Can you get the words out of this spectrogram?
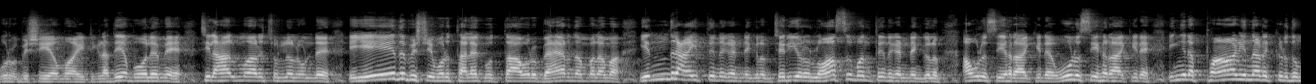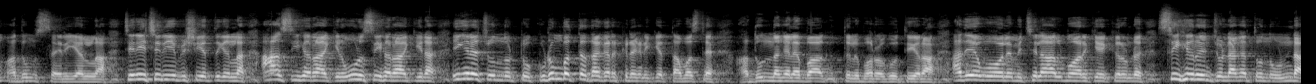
ഒരു വിഷയമായിട്ട് അതേപോലെ ചില ആൾമാർ ചൊല്ലലുണ്ട്. ഏത് വിഷയം? ഒരു തലകുത്ത ഒരു ബേർ നമ്പലമ. എന്തിനായിത്തിന് കണ്ടെങ്കിലും ചെറിയൊരു ലോസ് മന്തിന് കണ്ടെങ്കിലും അവൾ സിഹറാക്കിനെ ഊൾ സിഹറാക്കിനെ ഇങ്ങനെ പാടി നടക്കുന്നതും അതും ശരിയല്ല. ചെറിയ ചെറിയ വിഷയത്തിലല്ല ആ സിഹറാക്കിനെ ഊൾ സിഹറാക്കിന ഇങ്ങനെ ചൊന്നിട്ടു കുടുംബത്തെ തകർക്കിട കണിക്കത്ത അവസ്ഥ. അതും ഞങ്ങളെ ഭാഗത്തിൽ ബറകുത്തീറ അതേപോലെ മിച്ചിലാൽമാർ കേൾക്കുന്നുണ്ട് സിഹിറും ചൊല്ലി അങ്ങനത്തൊന്നും ഉണ്ടാ.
